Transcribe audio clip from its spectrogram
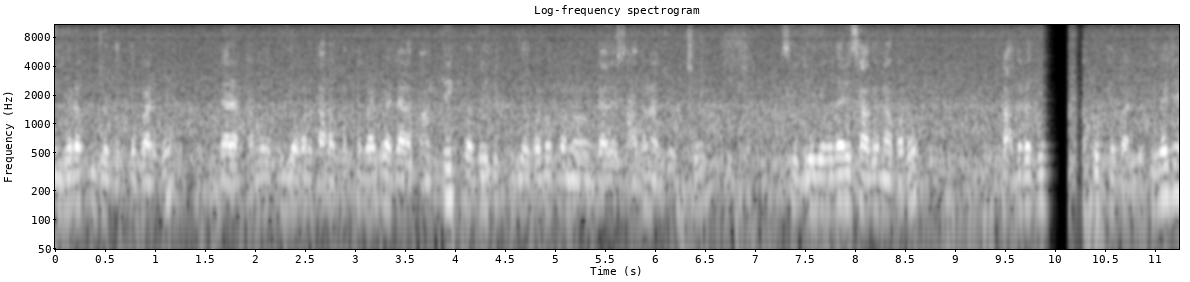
নিজেরা পুজো করতে পারবে। যারা ঠাকুরের পুজো করো তারা করতে পারবে। আর যারা তান্ত্রিক পদ্ধতিতে পুজো করো, কোনো যাদের সাধনা চলছে, সে যে দেবতারই সাধনা করো, তাদেরও করতে পারবে, ঠিক আছে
